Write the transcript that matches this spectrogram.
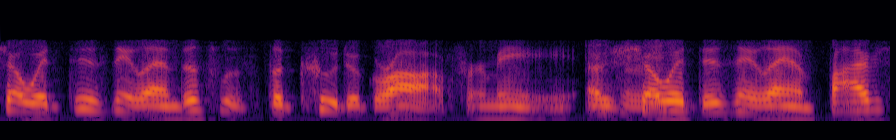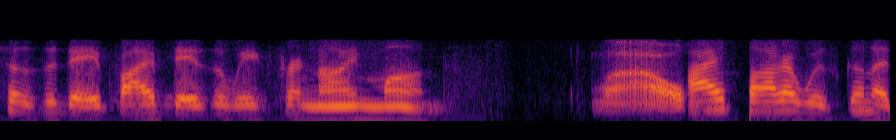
show at Disneyland. This was the coup de grace for me. A Mhm. show at Disneyland, five shows a day, five days a week for nine months. Wow. I thought I was going to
